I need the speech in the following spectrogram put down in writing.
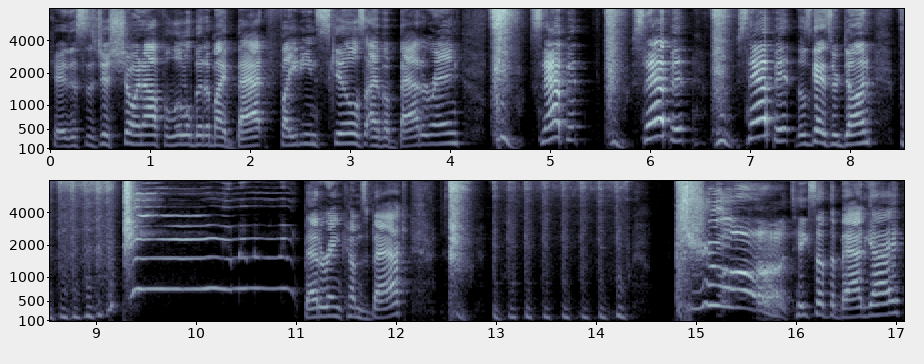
Okay, this is just showing off a little bit of my bat fighting skills. I have a batarang. Snap it! Snap it! Snap it! Those guys are done. Batarang comes back. Takes out the bad guy.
